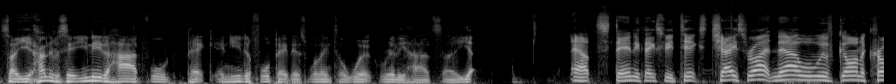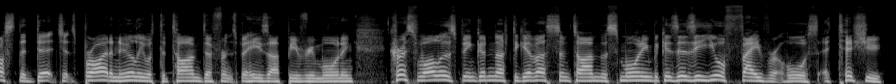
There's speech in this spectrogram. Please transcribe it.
So yeah, hundred percent. You need a hard forward pack, and you need a forward pack that's willing to work really hard. So yep, Outstanding. Thanks for your text, Chase. Right now, well, we've gone across the ditch. It's bright and early with the time difference, but he's up every morning. Chris Waller's been good enough to give us some time this morning because is he your favourite horse? Atishu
